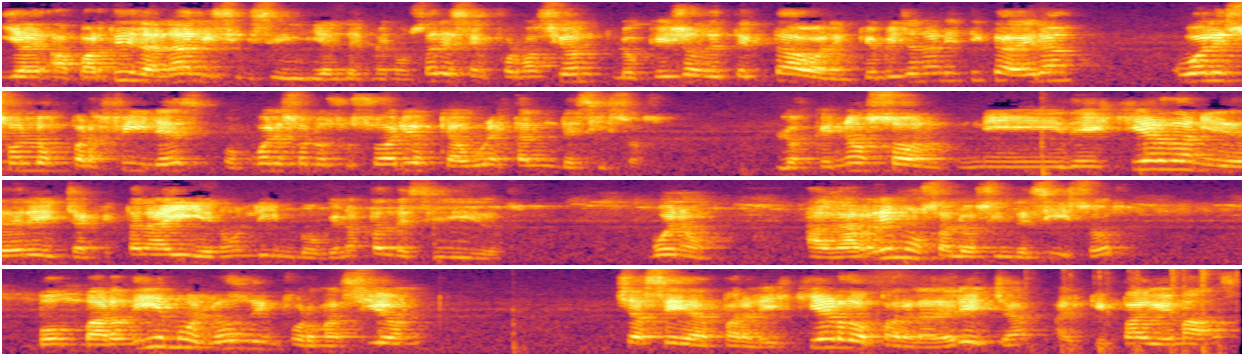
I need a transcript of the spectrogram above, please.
y a, partir del análisis y, el desmenuzar esa información, lo que ellos detectaban en Cambridge Analytica era cuáles son los perfiles o cuáles son los usuarios que aún están indecisos. Los que no son ni de izquierda ni de derecha, que están ahí en un limbo, que no están decididos. Bueno, agarremos a los indecisos, bombardeémoslos de información, ya sea para la izquierda o para la derecha, al que pague más,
